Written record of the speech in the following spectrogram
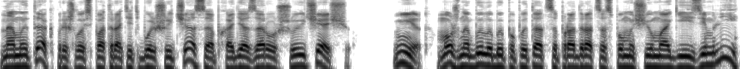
Нам и так пришлось потратить больше часа, обходя заросшую чащу. Нет, можно было бы попытаться продраться с помощью магии Земли,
